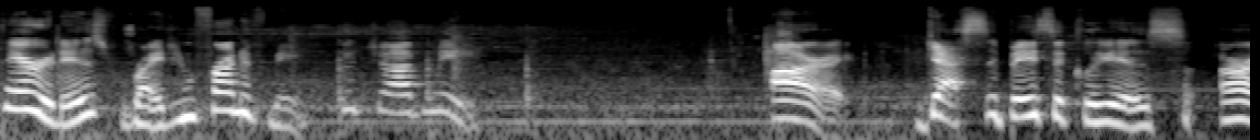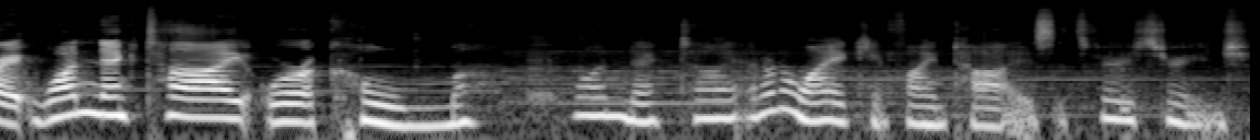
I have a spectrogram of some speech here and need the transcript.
There it is, right in front of me. Good job, me. All right. Yes, it basically is. All right, one necktie or a comb. One necktie. I don't know why I can't find ties. It's very strange.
